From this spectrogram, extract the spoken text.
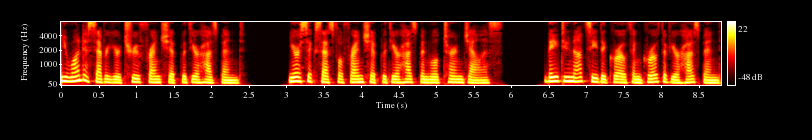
You want to sever your true friendship with your husband. Your successful friendship with your husband will turn jealous. They do not see the growth and growth of your husband,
